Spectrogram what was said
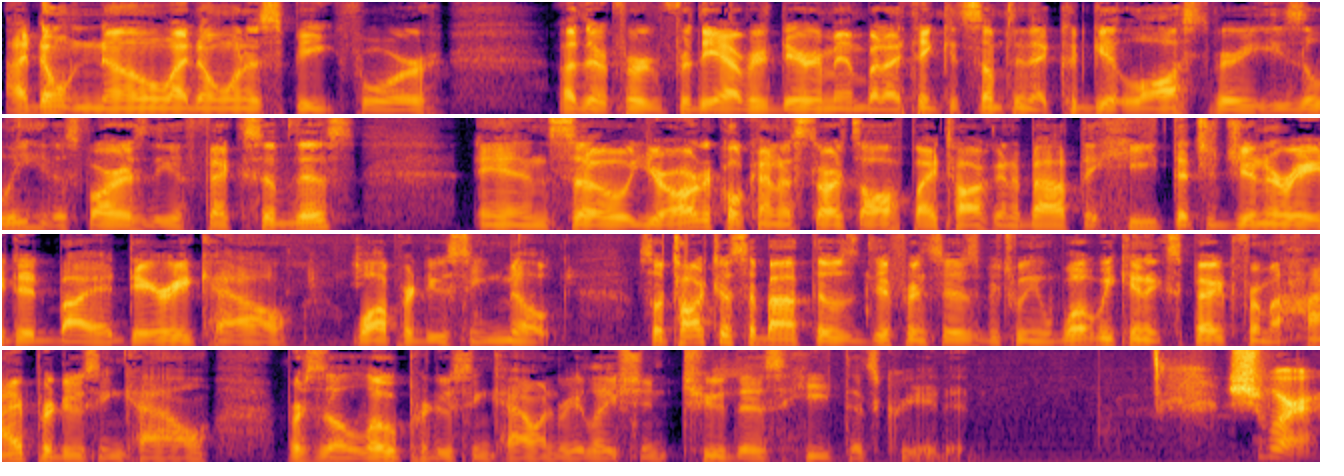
I don't know. I don't want to speak for other for for the average dairyman, but I think it's something that could get lost very easily as far as the effects of this. And so your article kind of starts off by talking about the heat that's generated by a dairy cow while producing milk. So talk to us about those differences between what we can expect from a high producing cow versus a low producing cow in relation to this heat that's created. Sure.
